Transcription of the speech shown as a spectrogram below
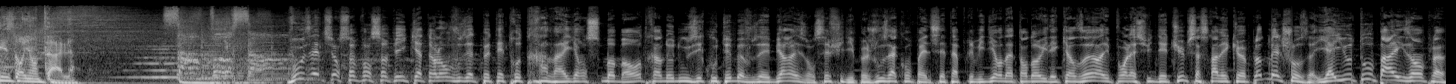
Les orientales. Vous êtes sur 100% Pays Catalan, vous êtes peut-être au travail en ce moment en train de nous écouter, ben vous avez bien raison, c'est Philippe, je vous accompagne cet après-midi, en attendant il est 15h et pour la suite des tubes, ça sera avec euh, plein de belles choses. Il y a YouTube par exemple,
